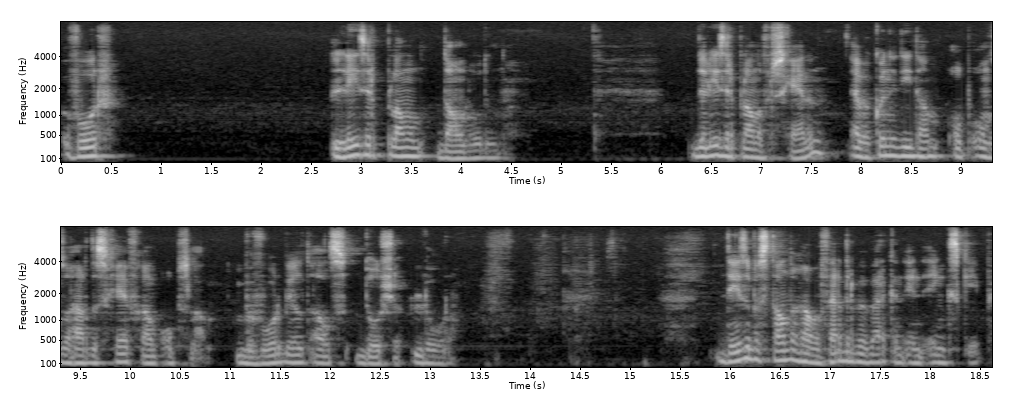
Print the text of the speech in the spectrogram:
voor laserplannen downloaden. De laserplannen verschijnen en we kunnen die dan op onze harde schijf gaan opslaan, bijvoorbeeld als doosje loren. Deze bestanden gaan we verder bewerken in Inkscape.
